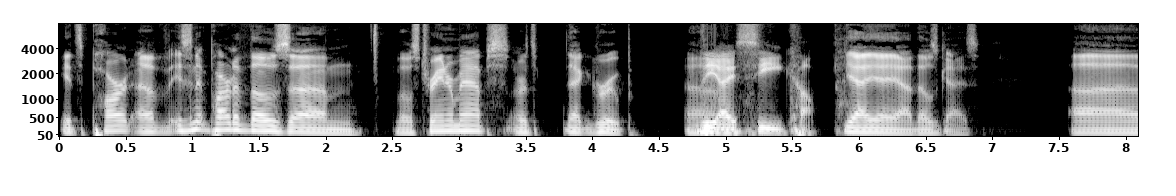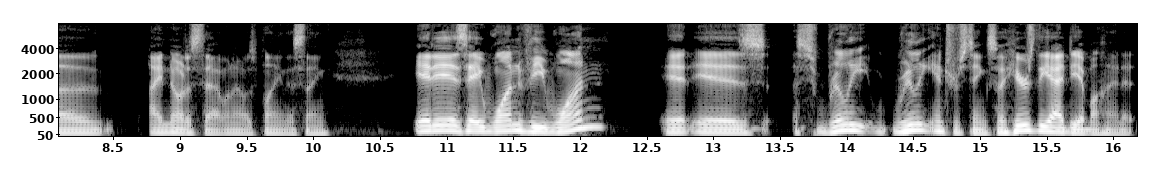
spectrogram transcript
It's part of, isn't it part of those um those trainer maps or it's that group? Um, the IC Cup. Yeah, yeah, yeah. Those guys. Uh, I noticed that when I was playing this thing. It is a 1v1. It is it's really really interesting. So here's the idea behind it.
